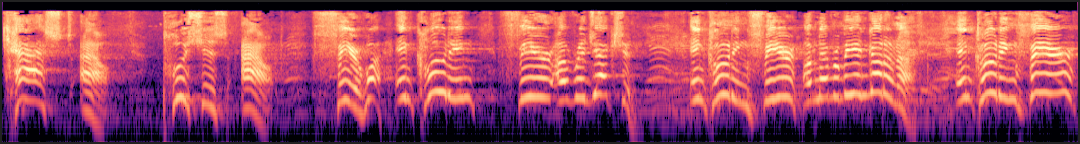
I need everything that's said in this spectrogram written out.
casts out, pushes out fear. What? Including fear of rejection. Including fear of never being good enough. Including fear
